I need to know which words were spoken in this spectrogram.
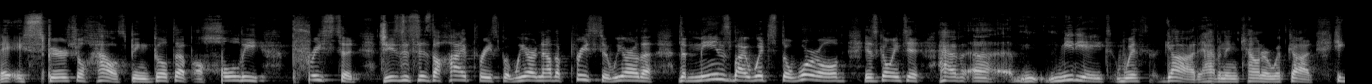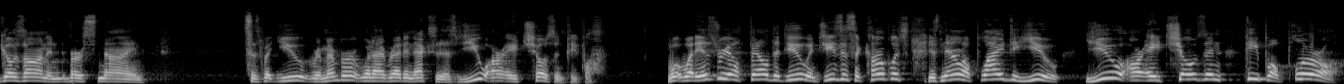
a, a, spiritual house being built up, a holy priesthood. Jesus is the high priest, but we are now the priesthood. We are the, the means by which the world is going to have uh, mediate with God, have an encounter with God. He goes on in verse 9. says, But you, remember what I read in Exodus, you are a chosen people. What, what Israel failed to do and Jesus accomplished is now applied to you. You are a chosen people, plural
